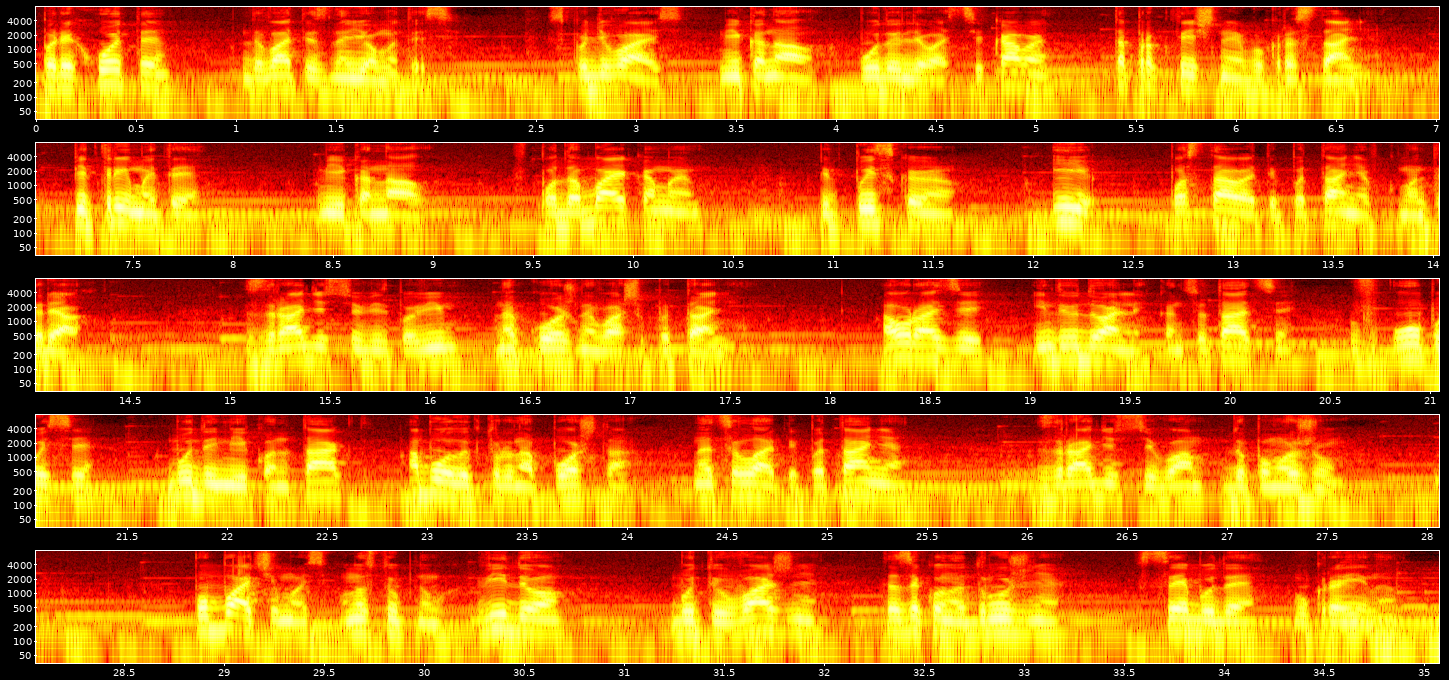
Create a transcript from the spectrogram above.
Переходьте, давайте знайомитись. Сподіваюсь, мій канал буде для вас цікавий та практичний в використанні. Підтримайте мій канал вподобайками, підпискою і поставити питання в коментарях. З радістю відповім на кожне ваше питання. А у разі індивідуальних консультацій в описі буде мій контакт або електронна пошта. Надсилайте питання, з радістю вам допоможу. Побачимось у наступному відео. Будьте уважні та законодружні. Все буде Україна!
